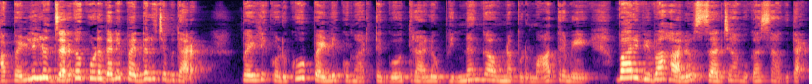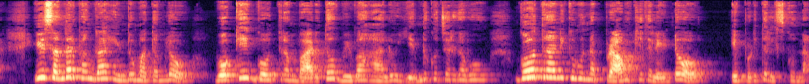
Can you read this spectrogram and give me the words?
ఆ పెళ్ళిళ్ళు జరగకూడదని పెద్దలు చెబుతారు. పెళ్ళి కొడుకు పెళ్ళి కుమార్తె గోత్రాలు భిన్నంగా ఉన్నప్పుడు మాత్రమే వారి వివాహాలు సజావుగా సాగుతాయి. ఈ సందర్భంగా హిందూ మతంలో ఒకే గోత్రం వారితో వివాహాలు ఎందుకు జరగవు? గోత్రానికి ఉన్న ప్రాముఖ్యతలేంటో ఇప్పుడు తెలుసుకుందాం.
